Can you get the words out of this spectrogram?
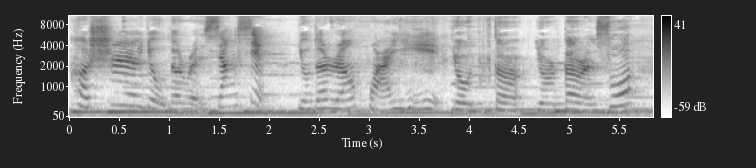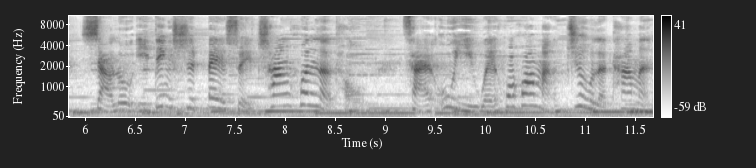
可是，有的人相信，有的人怀疑，有的有的人说小鹿一定是被水呛昏了头，才误以为花花蟒救了他们。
